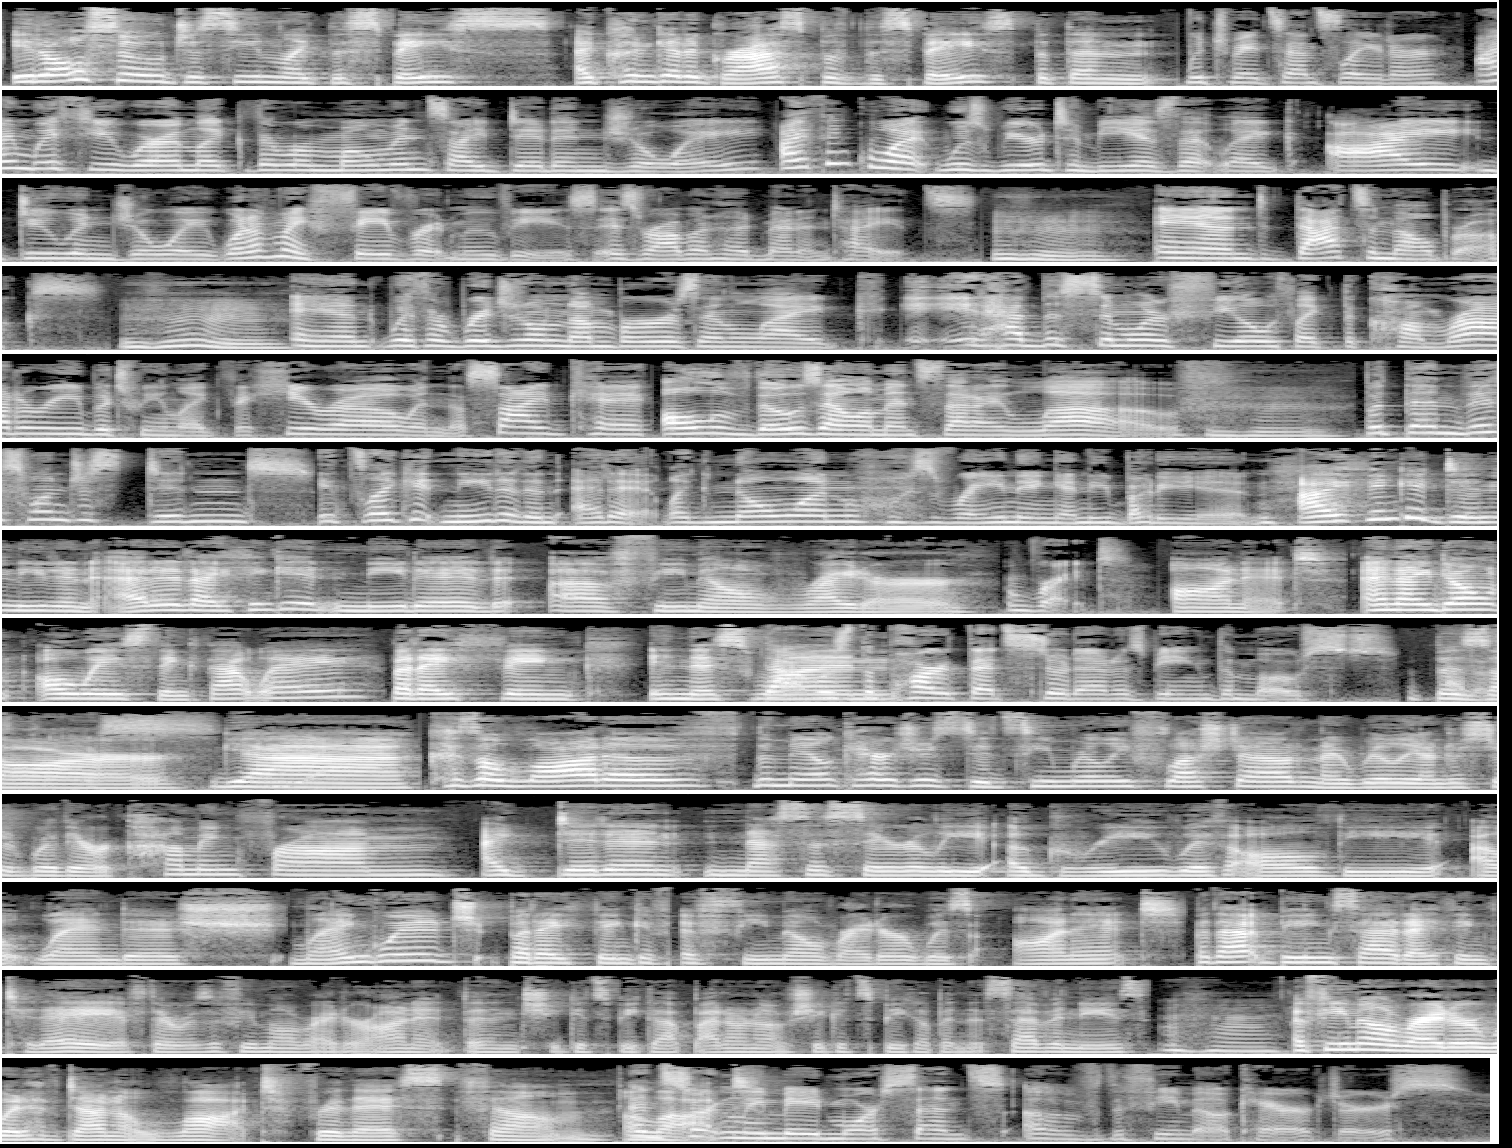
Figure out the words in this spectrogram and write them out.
It also just seemed like the space. I couldn't get a grasp of the space, but then which made sense later. I'm with you where I'm like, there were moments I did enjoy. I think what was weird to me is that, like, I do enjoy one of my favorite movies is Robin Hood Men in Tights. Mm-hmm. And that's a Mel Brooks. Mm-hmm. And with original numbers, and like, it it had the similar feel with like the camaraderie between like the hero and the sidekick, all of those elements that I love. But then this one just didn't, it's like it needed an edit. Like, no one was reining anybody in. I think it didn't need an edit. I think it needed a female writer Right. On it. And I don't always think that way, but I think in this That one That was the part that stood out as being the most bizarre. place. Yeah. Because a lot of the male characters did seem really fleshed out, and I really understood where they were coming from. I didn't necessarily agree with all the outlandish language, but I think if a female writer was on it, but that being said, I think today, if there was a female writer on it, then she could speak up. I don't know if she could speak up in the 70s. Mm-hmm. A female writer would have done a lot for this film. A and lot. certainly made more sense of the female characters.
